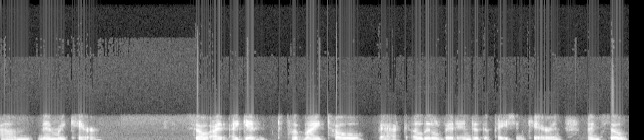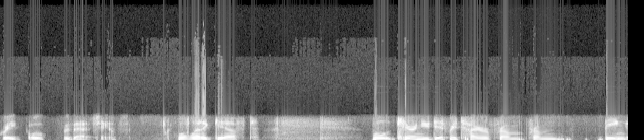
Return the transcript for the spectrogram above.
um, memory care. So I, I get to put my toe back a little bit into the patient care, and I'm so grateful for that chance. Well, what a gift. Well, Karen, you did retire from from being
